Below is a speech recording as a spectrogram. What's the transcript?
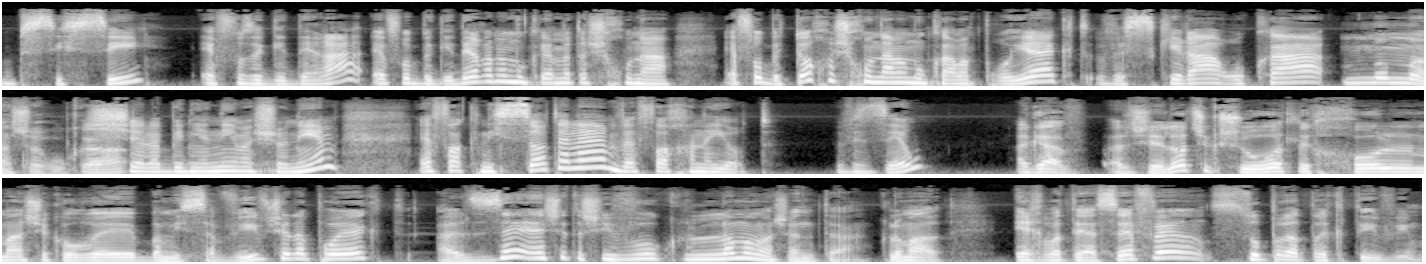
בסיסי. איפה זה גדרה, איפה בגדרה ממוקמת השכונה, איפה בתוך השכונה ממוקם הפרויקט, וסקירה ארוכה ממש ארוכה. של הבניינים השונים, איפה הכניסות אליהם ואיפה החניות. וזהו. אגב, על שאלות שקשורות לכל מה שקורה במסביב של הפרויקט, על זה אשת השיווק לא ממש ענתה. כלומר, איך בתי הספר? סופר אטרקטיביים.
